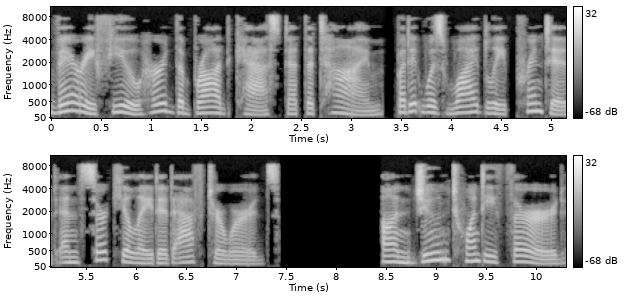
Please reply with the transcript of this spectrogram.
Very few heard the broadcast at the time, but it was widely printed and circulated afterwards. On June 23,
